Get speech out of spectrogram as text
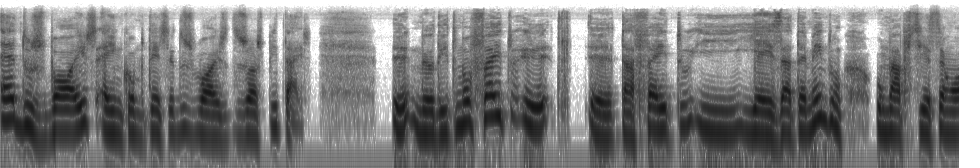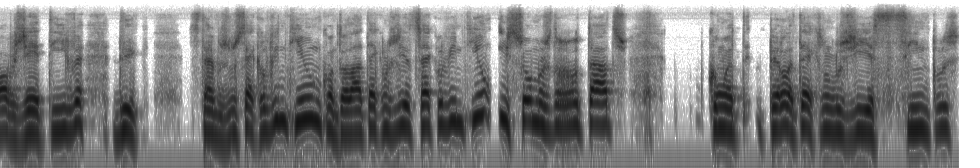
a dos bois, a incompetência dos bois dos hospitais. Meu dito, meu feito, está feito e, é exatamente uma apreciação objetiva de que estamos no século XXI, com toda a tecnologia do século XXI e somos derrotados com a, pela tecnologia simples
